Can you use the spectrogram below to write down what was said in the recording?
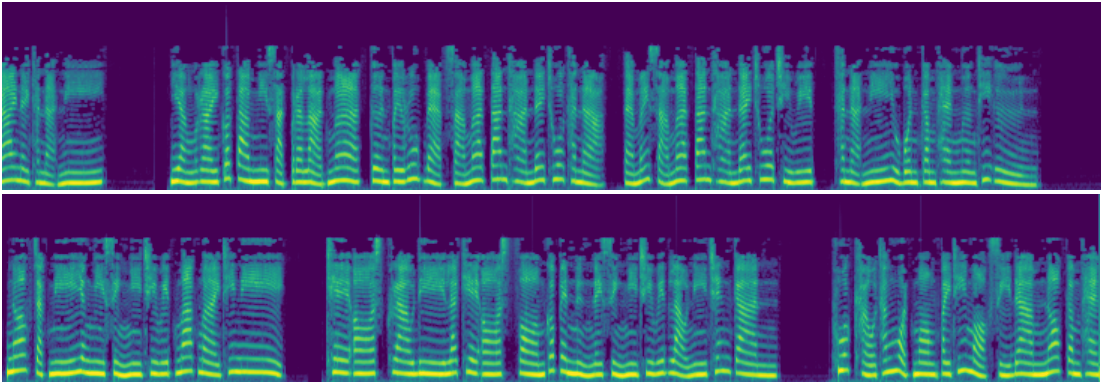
ได้ในขณะนี้ อย่างไรก็ตามมีสัตว์ประหลาดมาก เกินไปรูปแบบสามารถต้านทานได้ชั่วขณะ แต่ไม่สามารถต้านทานได้ชั่วชีวิต ขณะนี้อยู่บนกำแพงเมืองที่อื่น นอกจากนี้ยังมีสิ่งมีชีวิตมากมายที่นี่ Chaos Crowd และ Chaos Form ก็เป็นหนึ่งในสิ่งมีชีวิตเหล่านี้เช่นกัน พวกเขาทั้งหมดมองไปที่หมอกสีดำนอกกำแพง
